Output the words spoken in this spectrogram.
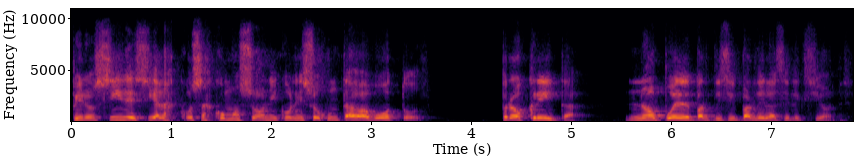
Pero sí decía las cosas como son y con eso juntaba votos. Proscrita, no puede participar de las elecciones.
